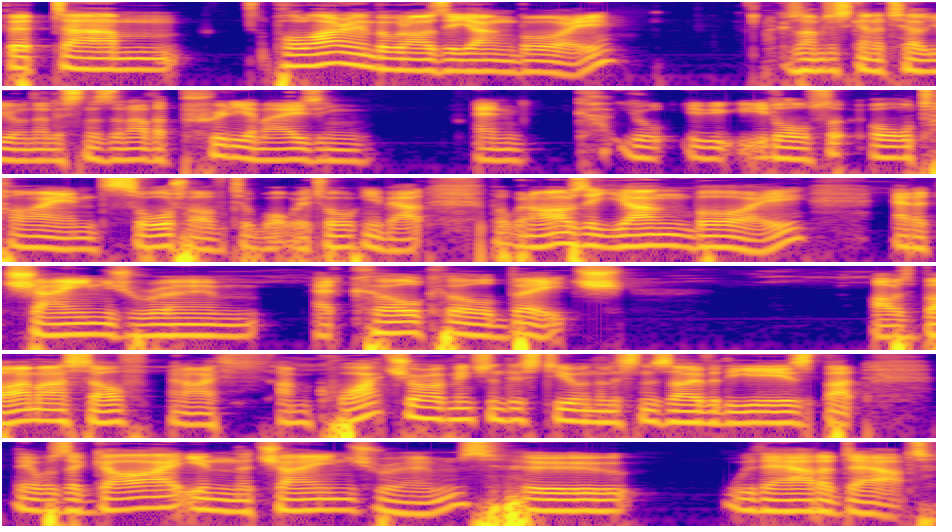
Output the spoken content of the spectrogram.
But um, Paul, I remember when I was a young boy, because I'm just going to tell you and the listeners another pretty amazing and you'll, it'll all tie in sort of to what we're talking about. But when I was a young boy at a change room at Curl Curl Beach, I was by myself, and I th- I'm quite sure I've mentioned this to you and the listeners over the years, but there was a guy in the change rooms who, without a doubt,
